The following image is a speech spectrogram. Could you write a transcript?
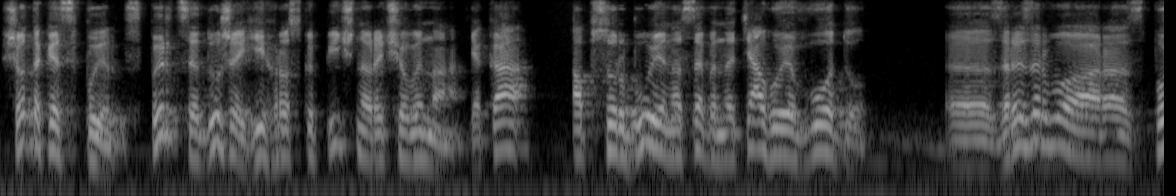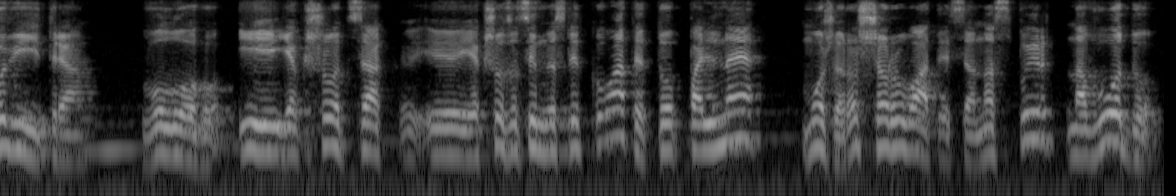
Що таке спирт? Спирт це дуже гігроскопічна речовина, яка абсорбує на себе, натягує воду е, з резервуара, з повітря, вологу. І якщо ця, е, якщо за цим не слідкувати, то пальне може розшаруватися на спирт, на воду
